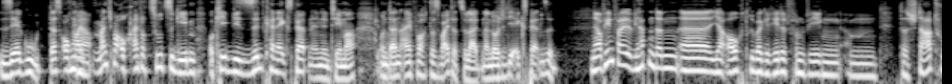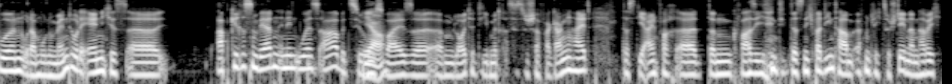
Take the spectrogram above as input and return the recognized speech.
sehr gut. Das auch mal Ja. manchmal auch einfach zuzugeben, okay, wir sind keine Experten in dem Thema Genau. und dann einfach das weiterzuleiten an Leute, die Experten sind. Ja, auf jeden Fall, wir hatten dann äh, ja auch drüber geredet, von wegen, ähm, dass Statuen oder Monumente oder ähnliches äh, abgerissen werden in den USA, beziehungsweise ähm, Leute, die mit rassistischer Vergangenheit, dass die einfach äh, dann quasi das nicht verdient haben, öffentlich zu stehen. Dann habe ich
